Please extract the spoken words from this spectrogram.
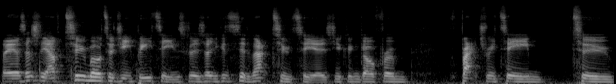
they essentially have two MotoGP teams. So you consider that two tiers. You can go from factory team to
